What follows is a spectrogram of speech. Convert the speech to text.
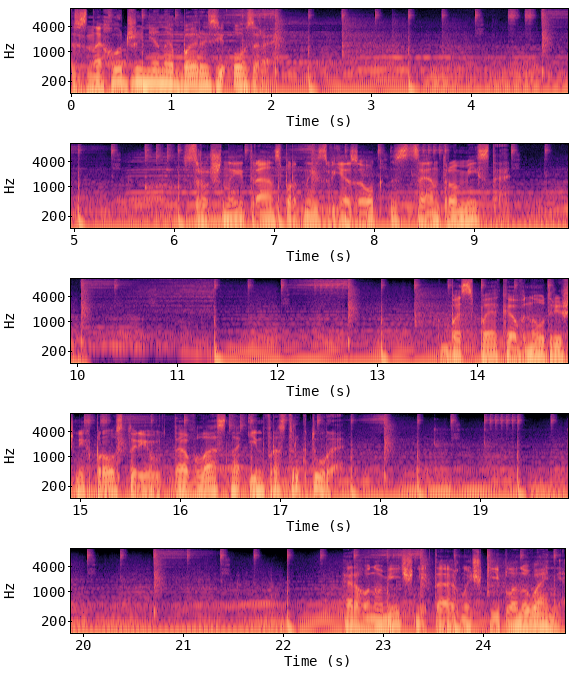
Знаходження на березі озера. Зручний транспортний зв'язок з центром міста. Безпека внутрішніх просторів та власна інфраструктура. Ергономічні та гнучкі планування.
